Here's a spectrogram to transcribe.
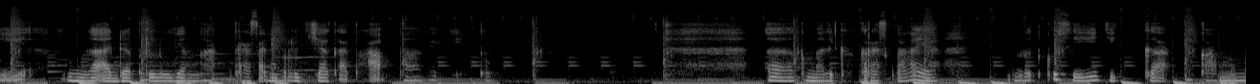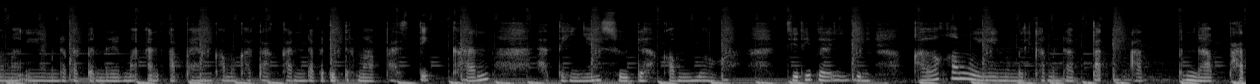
iya nggak ada perlu yang perasaan yang perlu dijaga atau apa kayak gitu. Uh, kembali ke keras kepala ya menurutku sih jika kamu memang ingin mendapat penerimaan apa yang kamu katakan dapat diterima pastikan hatinya sudah kamu bawa. Jadi bilangnya gini kalau kamu ingin memberikan pendapat pendapat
